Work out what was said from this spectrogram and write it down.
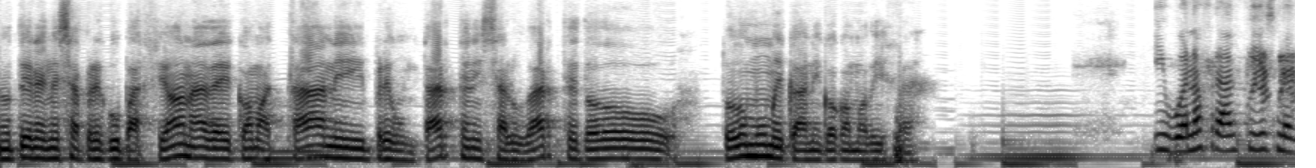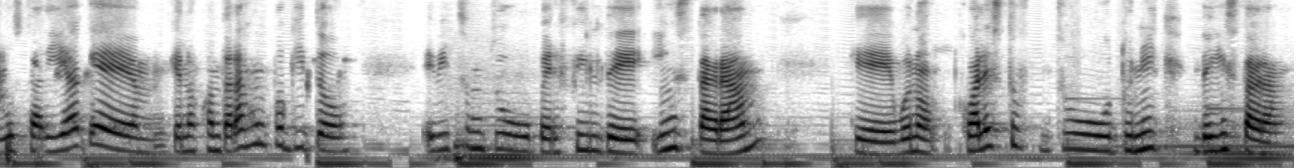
no tienen esa preocupación ¿eh? de cómo estás, ni preguntarte, ni saludarte, todo, todo muy mecánico, como dices. Y bueno, Francis, me gustaría que, nos contaras un poquito, he visto en tu perfil de Instagram, que bueno, ¿cuál es tu, tu, nick de Instagram?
